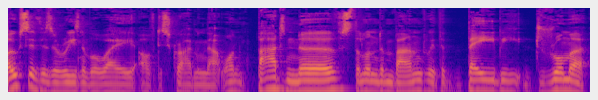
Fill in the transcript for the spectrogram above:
Explosive is a reasonable way of describing that one. Bad Nerves, the London band with Baby Drummer.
